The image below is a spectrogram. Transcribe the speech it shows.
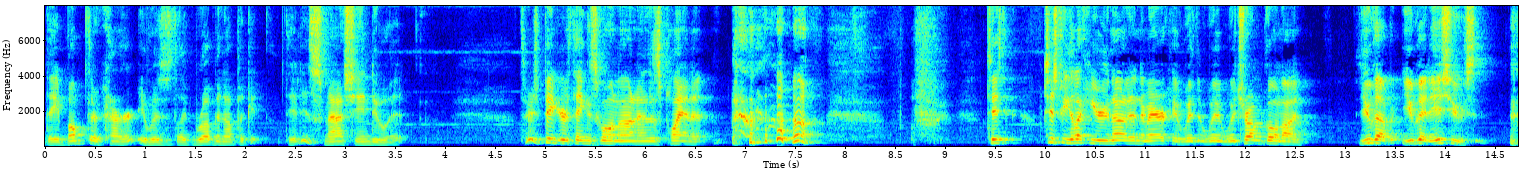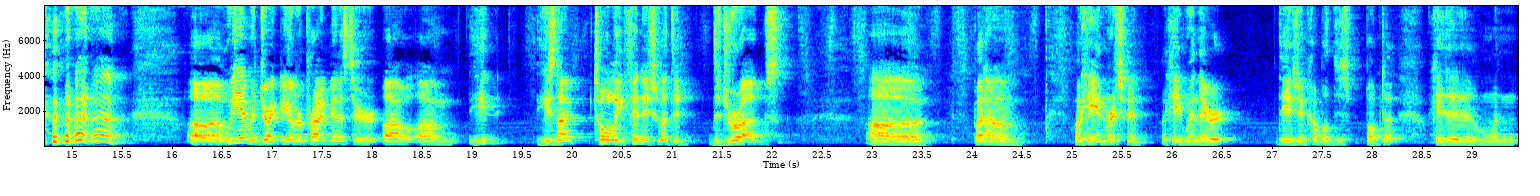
They bumped their car. It was like rubbing up against. They just smashed into it there's bigger things going on in this planet. just, just be lucky you're not in America with, with, with Trump going on. You got, you got issues. uh, we have a drug dealer prime minister. Uh, um, he, he's not totally finished with the, the drugs. Uh, but, um, okay, in Richmond, okay, when they were, the Asian couple just bumped up. Okay, the, when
